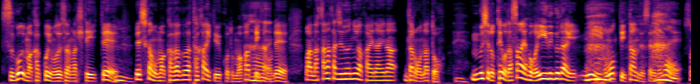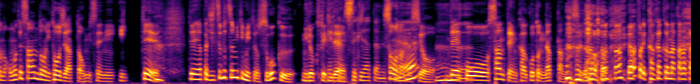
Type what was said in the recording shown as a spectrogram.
すごい、まあ、かっこいいモデルさんが着ていて、うん、で、しかも、まあ、価格が高いということも分かっていたので、はい、まあ、なかなか自分には買えないな、だろうなと、むしろ手を出さない方がいいぐらいに思っていたんですけれども、はい、その表参道に当時あったお店に行って、で、やっぱり実物見てみるとすごく魅力的で。素敵だったんですね。そうなんですよ。で、こう、3点買うことになったんですけど、やっぱり価格なかなか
